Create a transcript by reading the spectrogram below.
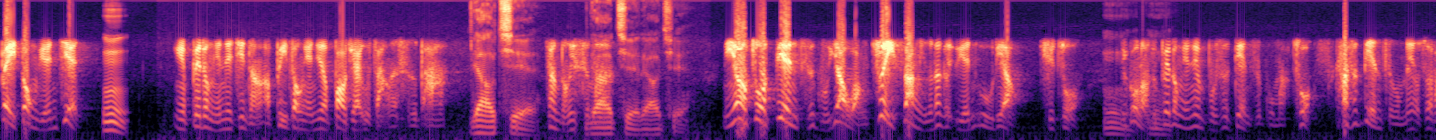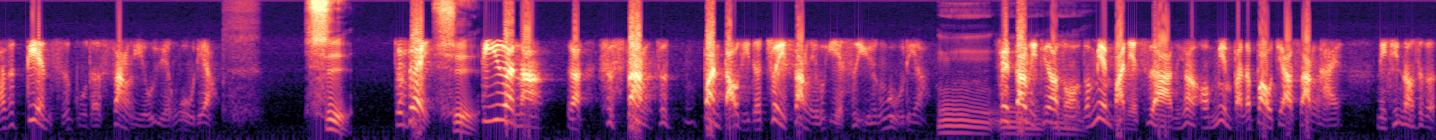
被动元件，嗯，因为被动元件经常啊，被动元件的报价又涨了十八，了解，这样懂意思吗？了解了解。你要做电子股，要往最上游那个原物料去做。嗯，你跟老师，被动元件不是电子股吗？错，它是电子股，没有错，它是电子股的上游原物料，是，对不对？是。第一任呢，是吧？是上是半导体的最上游，也是原物料。嗯。所以当你听到什么面板也是啊，你看哦，面板的报价上来。你听到这个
